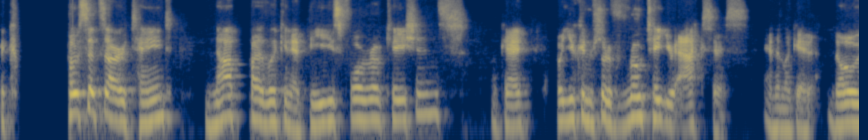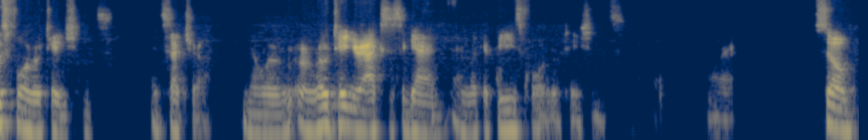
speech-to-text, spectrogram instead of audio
The cosets are attained not by looking at these four rotations, okay, but you can sort of rotate your axis and then look at those four rotations, etc you know, or, or rotate your axis again and look at these four rotations. All right. So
